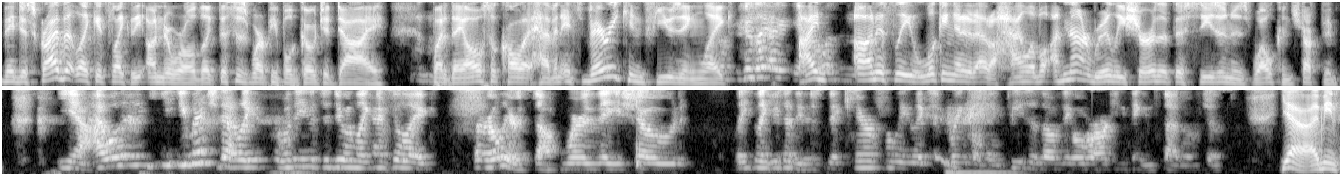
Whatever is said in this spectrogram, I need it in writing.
they describe it like it's like the underworld like this is where people go to die Mhm. but they also call it heaven it's very confusing like because I, I, yeah, I honestly looking at it at a high level i'm not really sure that this season is well constructed Yeah, I you you mentioned that like what they used to do, and like I feel like the earlier stuff where they showed, like like you said, they just they carefully like sprinkled in pieces of the overarching thing instead of just yeah i mean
